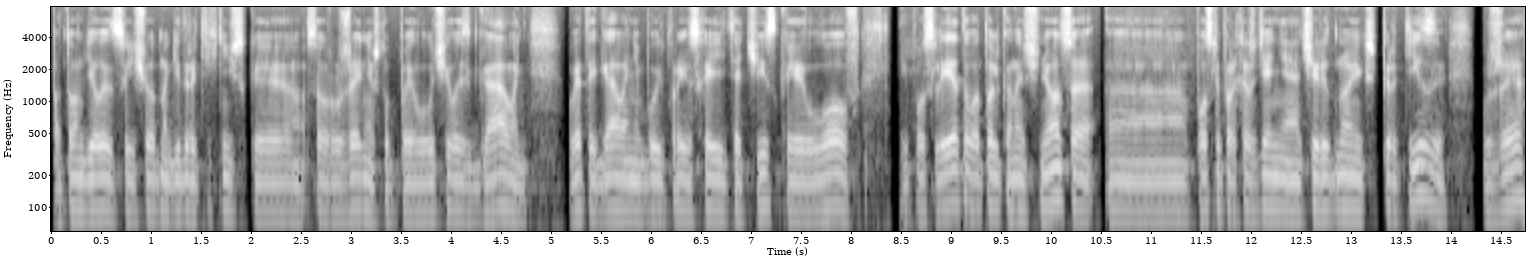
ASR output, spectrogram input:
потом делается еще одно гидротехническое сооружение, чтобы получилась гавань. В этой гавани будет происходить очистка и лов, и после этого только начнется, э, после прохождения очередной экспертизы, уже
